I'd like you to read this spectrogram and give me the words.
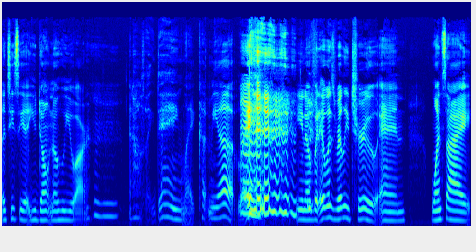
Leticia, you don't know who you are. Mm-hmm. And I was like, dang, like cut me up, like you know. But it was really true. And once I,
